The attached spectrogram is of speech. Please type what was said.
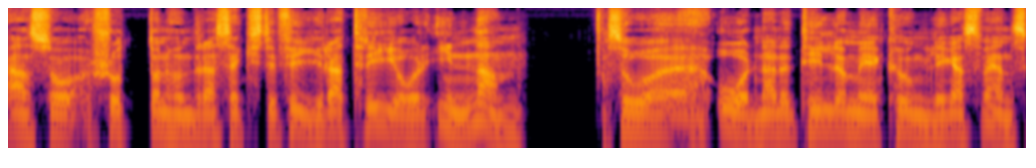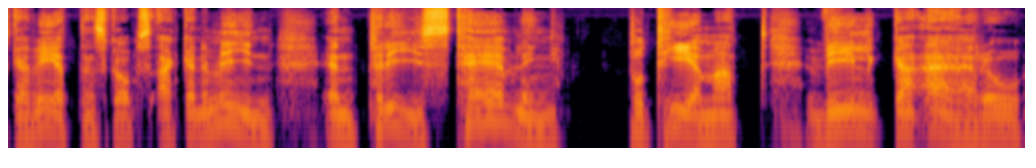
alltså 1764, tre år innan, så eh, ordnade till och med Kungliga Svenska Vetenskapsakademin en pristävling på temat Vilka äro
